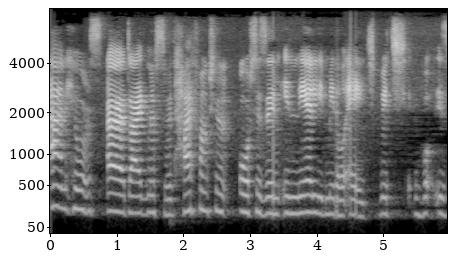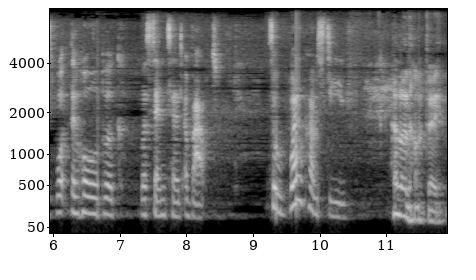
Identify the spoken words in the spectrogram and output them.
and he was uh, diagnosed with high function autism in nearly middle age, which is what the whole book was centered about. So, welcome, Steve. Hello, Nade.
